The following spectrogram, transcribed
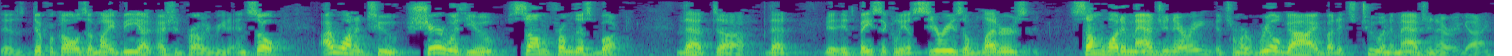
as difficult as it might be, I, I should probably read it. And so I wanted to share with you some from this book. That uh, that it's basically a series of letters, somewhat imaginary. It's from a real guy, but it's to an imaginary guy,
